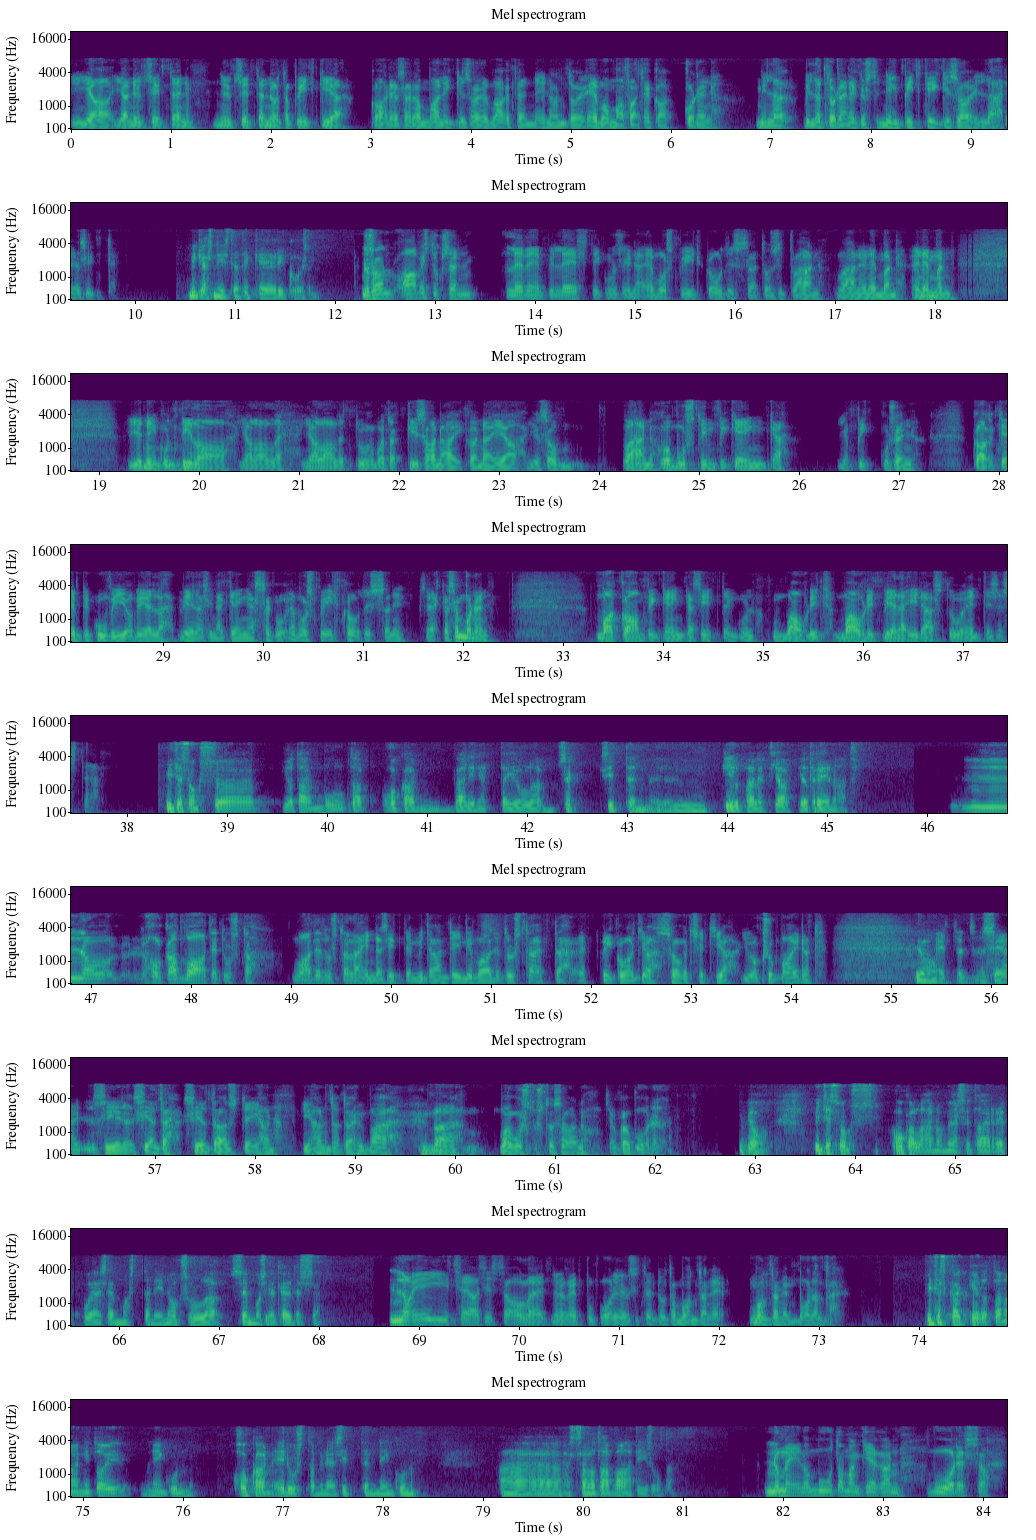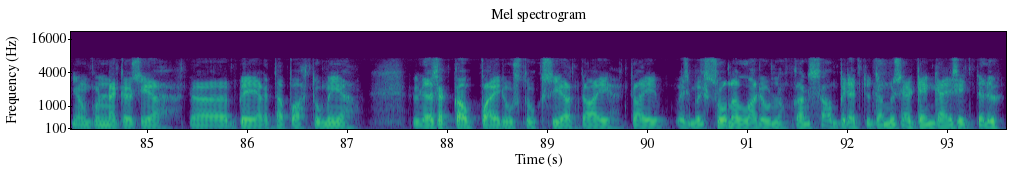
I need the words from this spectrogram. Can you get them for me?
Ja, ja nyt, sitten, nyt sitten noita pitkiä 200 maalin kisojen varten, niin on tuo Evo Mafate 2, millä, millä todennäköisesti niihin pitkiin kisoihin lähden sitten. Mikäs niistä tekee erikoisen? No se on aavistuksen leveämpi lesti kuin siinä Evo Speedcoatissa, että on sitten vähän, vähän enemmän, enemmän ja niin kuin tilaa jalalle, jalalle turvata kisan aikana ja, ja se on vähän robustimpi kenkä ja pikkusen karkeampi kuvio vielä, vielä siinä kengässä kuin Evo Speedcoatissa, niin se ehkä semmoinen makaampi kenkä sitten, kun, kun vauhdit, vauhdit vielä hidastuu entisestään. Mitäs onko jotain muuta Hokan välinettä, jolla sä sitten kilpailet ja, ja treenaat? No Hokan vaatetusta, vaatetusta lähinnä sitten, mitä on tiimivaatetusta, että, että rikoot ja sortsit ja juoksupaidat. Joo. Että se, sieltä, sieltä on sitten ihan, ihan tota hyvää, hyvää varustusta saanut joka vuodella. Joo. Mites onko, Hokallahan on myös jotain reppuja ja semmoista, niin onko sulla semmoisia käytössä? No ei itse asiassa ole, että reppupuoli on sitten tuolta Montanen, Montanen puolelta. Mitäs kaikkea tota noin, niin toi niin kuin Hokan edustaminen sitten niin kuin, ää, sanotaan vaatii sulta? No meillä on muutaman kerran vuodessa jonkunnäköisiä PR-tapahtumia, yleensä kauppaedustuksia tai, tai esimerkiksi Suomen ladun kanssa on pidetty tämmöisiä kenkäesittely,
